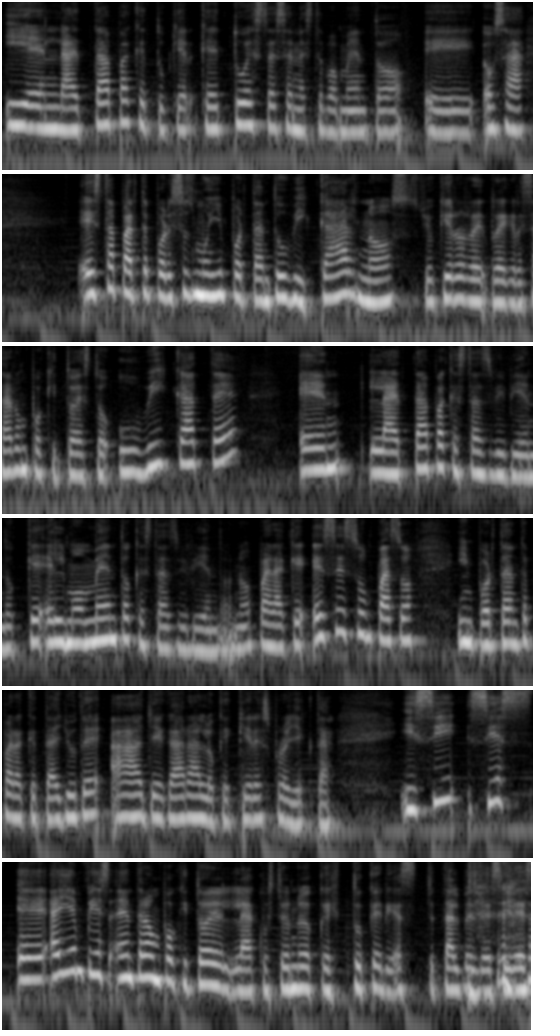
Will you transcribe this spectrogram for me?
y en la etapa que tú, que tú estés en este momento, eh, o sea, esta parte, por eso es muy importante ubicarnos. Yo quiero regresar un poquito a esto. Ubícate en la etapa que estás viviendo, que el momento que estás viviendo, ¿no? Para que ese es un paso importante para que te ayude a llegar a lo que quieres proyectar. Y sí, sí es, eh, ahí empieza, entra un poquito la cuestión de lo que tú querías tal vez decir, es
